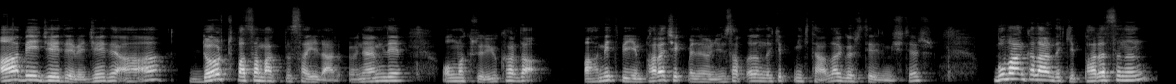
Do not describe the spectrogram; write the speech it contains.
A, B, C, D ve C, D, A, A 4 basamaklı sayılar önemli olmak üzere yukarıda Ahmet Bey'in para çekmeden önce hesaplarındaki miktarlar gösterilmiştir. Bu bankalardaki parasının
